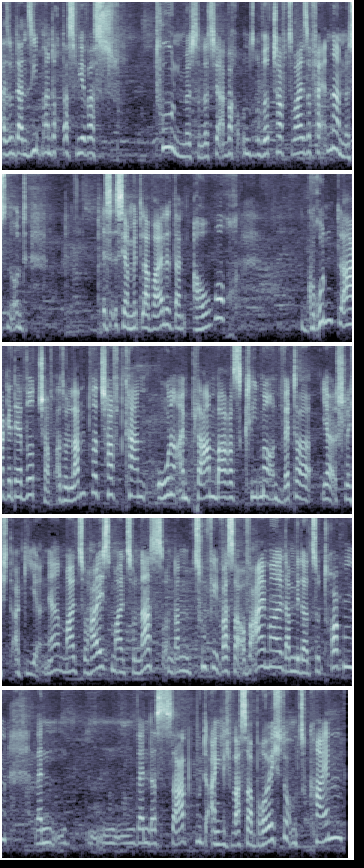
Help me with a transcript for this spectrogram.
Also dann sieht man doch, dass wir was tun müssen, dass wir einfach unsere Wirtschaftsweise verändern müssen. Und es ist ja mittlerweile dann auch Grundlage der Wirtschaft. Also Landwirtschaft kann ohne ein planbares Klima und Wetter ja schlecht agieren. Ja? Mal zu heiß, mal zu nass und dann zu viel Wasser auf einmal, dann wieder zu trocken. Wenn, wenn das Saatgut eigentlich Wasser bräuchte, um zu keimen,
